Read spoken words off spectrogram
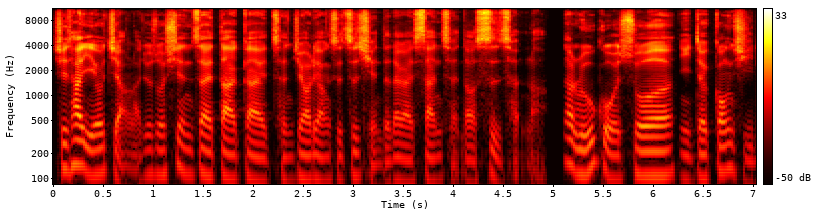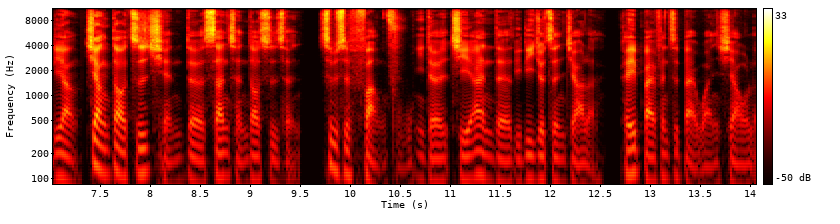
其实他也有讲了，就是说现在大概成交量是之前的大概三成到四成啦。那如果说你的供给量降到之前的三成到四成，是不是仿佛你的结案的比例就增加了？可以百分之百完销了，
